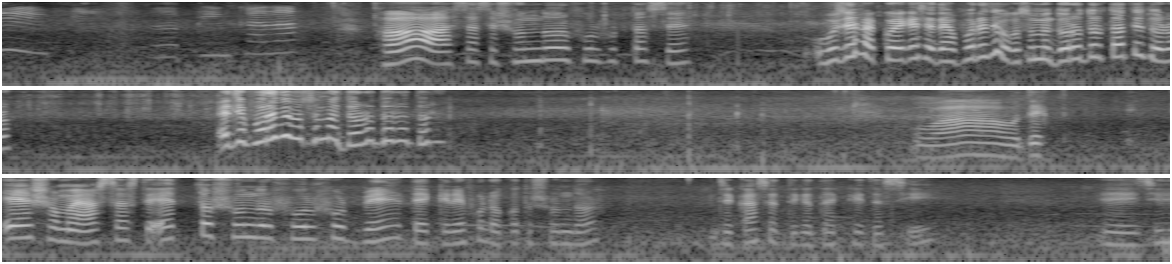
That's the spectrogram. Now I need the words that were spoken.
দি পিঙ্ক কালার হ্যাঁ আস্তে আস্তে সুন্দর ফুল ফুটতেছে। বুঝে থাক কয়ে গেছে? দেখো পরে দেবো সময় দৌড়ো দৌড়ো তাতে দৌড়ো। এই যে পরে দেবো সময় দৌড়ো দৌড়ো দৌড়ো। ওয়াও, দেখ, এ সময় আস্তে আস্তে এত সুন্দর ফুল ফুটবে। দেখে রে ফুলটা কত সুন্দর। যে কাছের থেকে দেখাইতেছি, এই যে।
